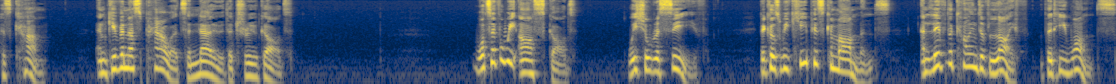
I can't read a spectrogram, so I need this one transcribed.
has come and given us power to know the true God. Whatever we ask God, we shall receive, because we keep his commandments and live the kind of life that he wants.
